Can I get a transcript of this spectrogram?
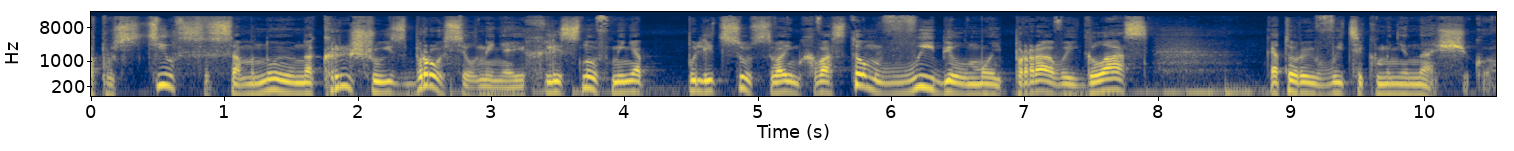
опустился со мною на крышу и сбросил меня, и, хлестнув меня по лицу своим хвостом, выбил мой правый глаз, который вытек мне на щеку.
